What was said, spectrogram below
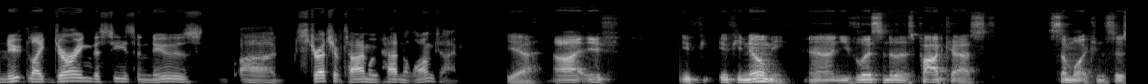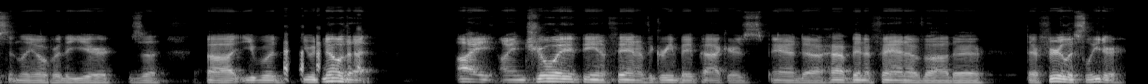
new like during the season news uh, stretch of time we've had in a long time. Yeah. Uh, if if if you know me and you've listened to this podcast somewhat consistently over the years, uh, uh, you would you would know that I I enjoy being a fan of the Green Bay Packers and uh, have been a fan of uh, their their fearless leader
